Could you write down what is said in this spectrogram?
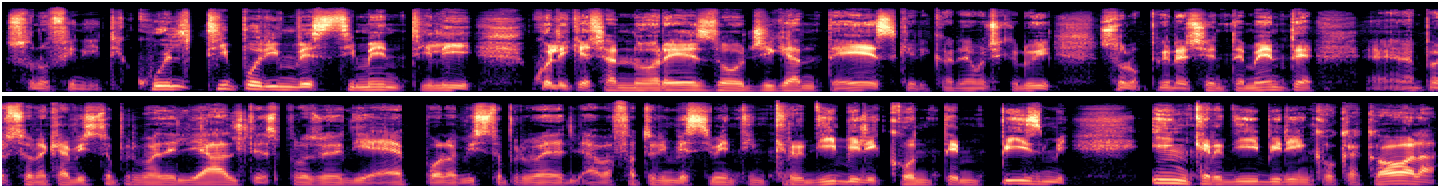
sono finiti. Quel tipo di investimenti lì, quelli che ci hanno reso giganteschi, ricordiamoci che lui solo più recentemente è una persona che ha visto prima degli altri l'esplosione di Apple, ha visto prima degli, aveva fatto investimenti incredibili con tempismi incredibili in Coca-Cola,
